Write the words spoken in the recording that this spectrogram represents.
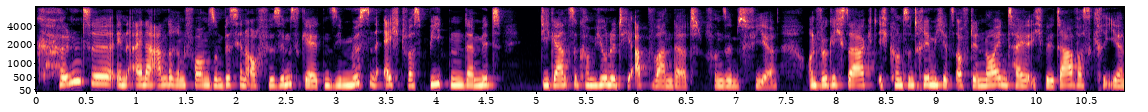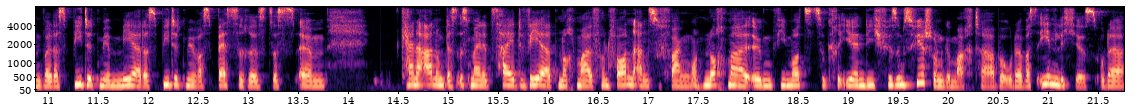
könnte in einer anderen Form so ein bisschen auch für Sims gelten. Sie müssen echt was bieten, damit die ganze Community abwandert von Sims 4 und wirklich sagt, ich konzentriere mich jetzt auf den neuen Teil, ich will da was kreieren, weil das bietet mir mehr, das bietet mir was Besseres, das ähm, keine Ahnung, das ist meine Zeit wert, nochmal von vorn anzufangen und nochmal irgendwie Mods zu kreieren, die ich für Sims 4 schon gemacht habe oder was ähnliches oder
